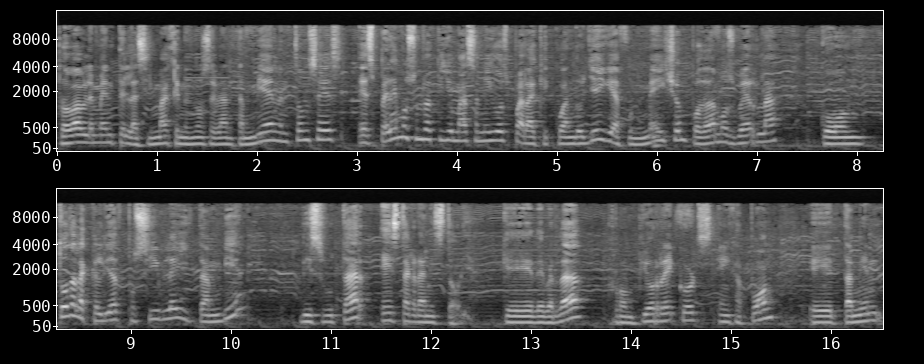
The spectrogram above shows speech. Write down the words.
probablemente las imágenes no se vean tan bien, entonces esperemos un ratillo más amigos para que cuando llegue a Funimation podamos verla con toda la calidad posible y también disfrutar esta gran historia, que de verdad rompió récords en Japón, eh, también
